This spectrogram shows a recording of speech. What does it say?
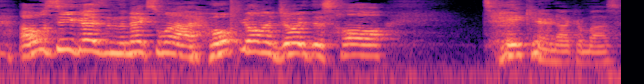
I will see you guys in the next one. I hope y'all enjoyed this haul. Take care, Nakamas.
